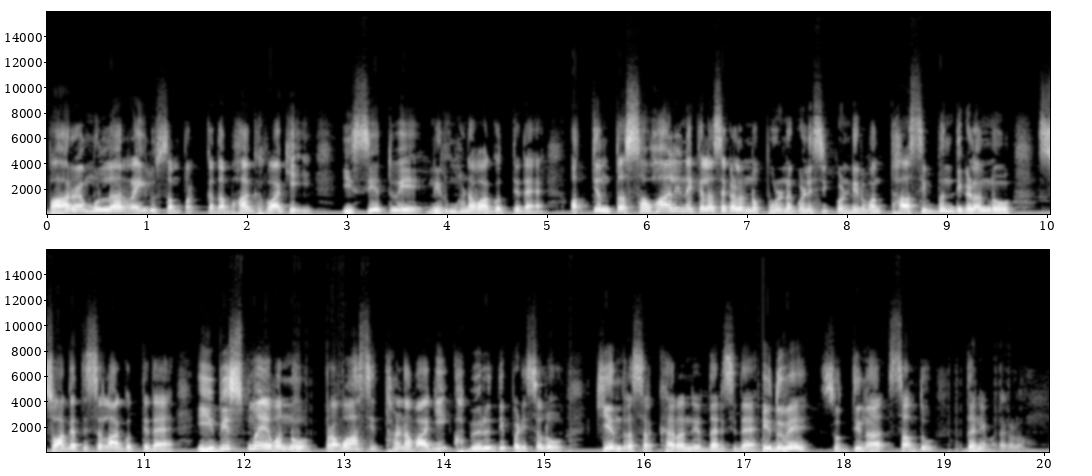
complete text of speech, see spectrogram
ಬಾರಾಮುಲ್ಲಾ ರೈಲು ಸಂಪರ್ಕದ ಭಾಗವಾಗಿ ಈ ಸೇತುವೆ ನಿರ್ಮಾಣವಾಗುತ್ತಿದೆ. ಅತ್ಯಂತ ಸವಾಲಿನ ಕೆಲಸಗಳನ್ನು ಪೂರ್ಣಗೊಳಿಸಿಕೊಂಡಿರುವಂತಹ ಸಿಬ್ಬಂದಿಗಳನ್ನು ಸ್ವಾಗತಿಸಲಾಗುತ್ತಿದೆ. ಈ ವಿಸ್ಮಯವನ್ನು ಪ್ರವಾಸಿ ತಾಣವಾಗಿ ಅಭಿವೃದ್ಧಿಪಡಿಸಲು ಕೇಂದ್ರ ಸರ್ಕಾರ ನಿರ್ಧರಿಸಿದೆ. ಇದುವೇ ಸುದ್ದಿನ ಸದ್ದು. ಧನ್ಯವಾದಗಳು.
